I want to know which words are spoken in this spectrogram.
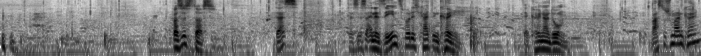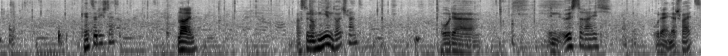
Was ist das? Das? Das ist eine Sehenswürdigkeit in Köln. Der Kölner Dom. Warst du schon mal in Köln? Kennst du die Stadt? Nein. Warst du noch nie in Deutschland? Oder in Österreich? Oder in der Schweiz?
